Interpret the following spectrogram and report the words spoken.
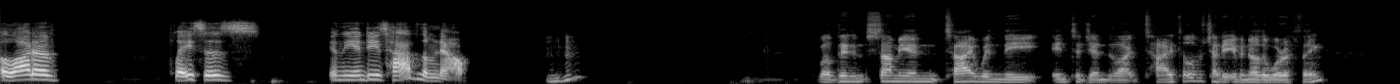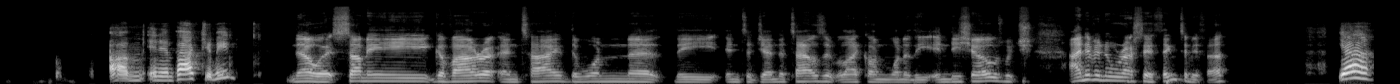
a lot of places in the indies have them now. Mhm. Well, didn't Sammy and Ty win the intergender like titles, which I didn't even know they were a thing? Um, in Impact, you mean? No, it's Sammy Guevara and Ty. They won uh, the intergender titles. It were like on one of the indie shows, which I never knew were actually a thing. To be fair, Yeah,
